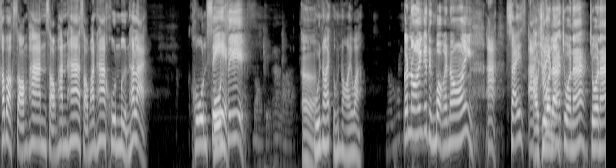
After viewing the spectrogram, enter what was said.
เขาบอกสองพันสองพันห้าสองพันห้าคูณหมื่นเท่าไหร่ คูณสี่คูณสิสองถึงห้าล้านเอออุ้ยน้อยอุ้ยน้อยว่ะก็น้อยก็ถึงบอกไงน้อย อะไซส์อะเอาชัวร์ให้ลนะยชัวร์นะ ชัวร์นะ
